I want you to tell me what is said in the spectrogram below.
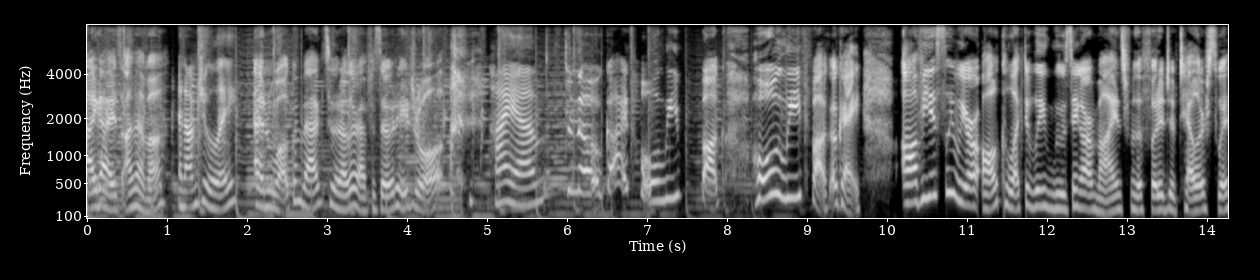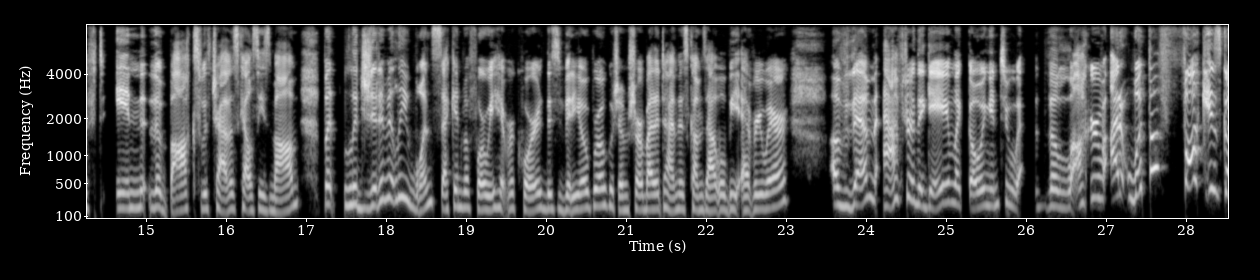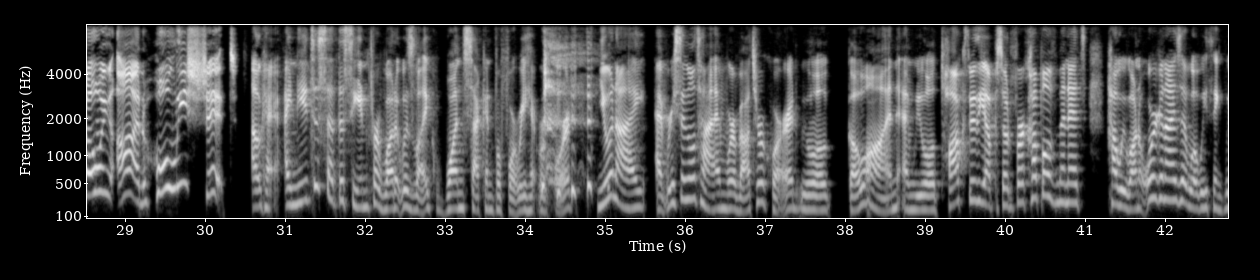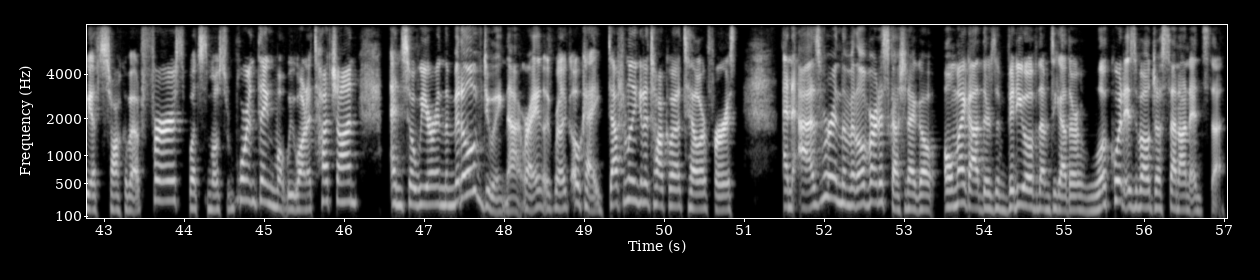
Hi, guys. I'm Emma. And I'm Julie. And welcome back to another episode. Hey, Jewel. Hi, Em. No, guys. Holy fuck. Holy fuck. Okay. Obviously, we are all collectively losing our minds from the footage of Taylor Swift in the box with Travis Kelce's mom. But legitimately, one second before we hit record, this video broke, which I'm sure by the time this comes out will be everywhere, of them after the game, like going into the locker room. I don't, what the fuck is going on? Holy shit. Okay, I need to set the scene for what it was like one second before we hit record. you and I, every single time we're about to record, we will go on and we will talk through the episode for a couple of minutes, how we want to organize it, what we think we have to talk about first, what's the most important thing, what we want to touch on. And so we are in the middle of doing that, right? Like we're like, okay, definitely going to talk about Taylor first. And as we're in the middle of our discussion, I go, oh my God, there's a video of them together. Look what Isabel just sent on Insta.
